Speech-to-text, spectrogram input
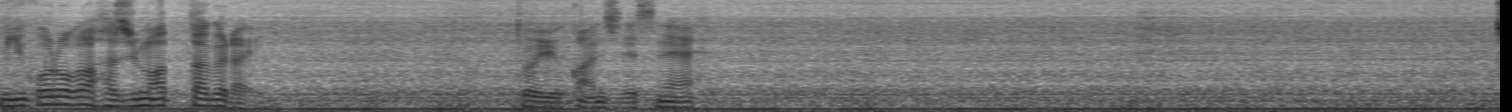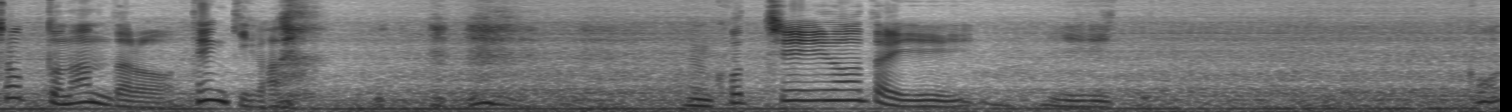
見頃が始まったぐらいという感じですね。ちょっとなんだろう天気が。こっちの辺りこ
